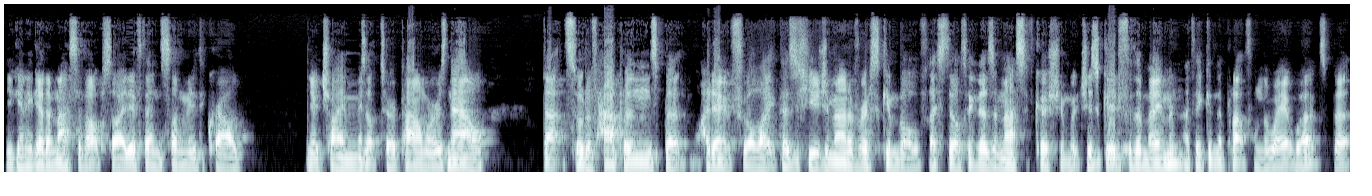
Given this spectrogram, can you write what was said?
you're going to get a massive upside if then suddenly the crowd you know chimes up to a pound. Whereas now that sort of happens, but I don't feel like there's a huge amount of risk involved. I still think there's a massive cushion, which is good for the moment. I think in the platform, the way it works, but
